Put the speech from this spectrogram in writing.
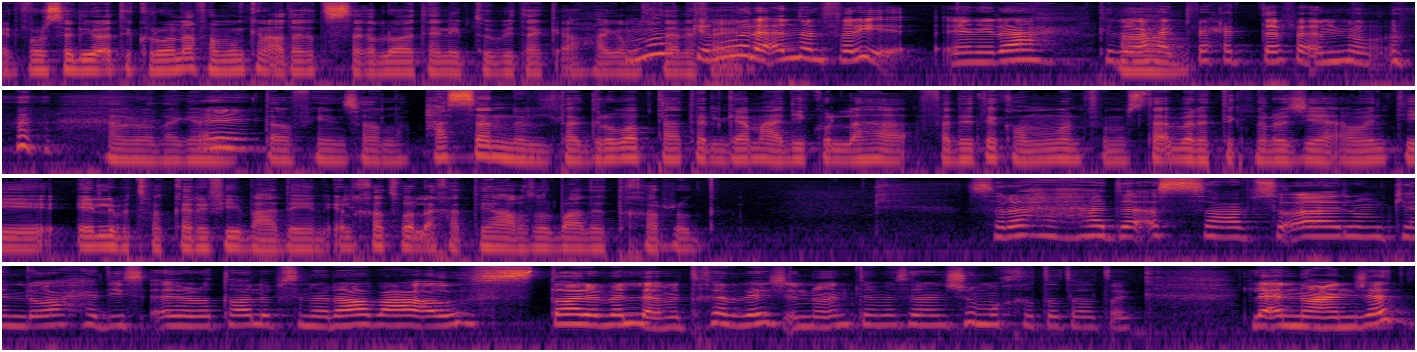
الفرصة دي وقت كورونا فممكن أعتقد تستغلوها تاني بتوبيتاك أو حاجة مختلفة ممكن هو يعني. لأنه الفريق يعني راح كل آه. واحد في حتة فإنه حلو ده إيه. جامد توفيق إن شاء الله حاسة إن التجربة بتاعت الجامعة دي كلها فادتك عموما في مستقبل التكنولوجيا أو انت إيه اللي بتفكري فيه بعدين إيه الخطوة اللي أخدتيها على طول بعد التخرج صراحة هذا أصعب سؤال ممكن الواحد يسأله لطالب سنة رابعة أو طالب هلأ متخرج إنه أنت مثلا شو مخططاتك لأنه عن جد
